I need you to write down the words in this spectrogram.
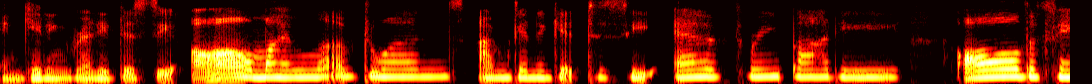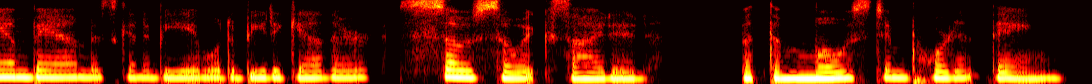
and getting ready to see all my loved ones, I'm going to get to see everybody. All the fam bam is going to be able to be together. So, so excited. But the most important thing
